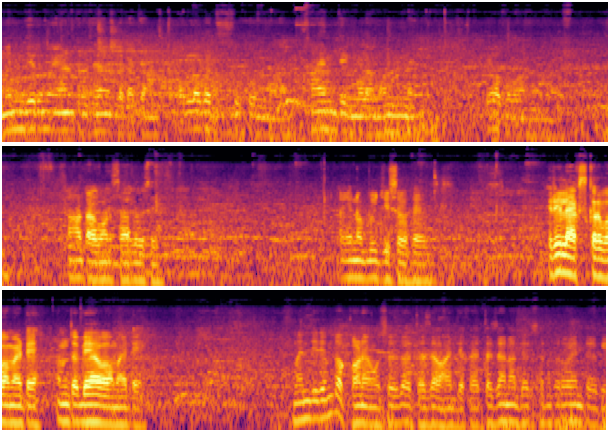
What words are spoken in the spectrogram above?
મંદિરમાં એન્ટર થયા એટલે કાંઈક આમ અલગ જ સુકૂન મળે શાંતિ મળે મનને. કેવો ભગવાન. સાંટા પણ સારું છે. એનો બીજો છે રિલેક્સ કરવા માટે, આમ તો બેહવા માટે. મંદિર એમ તો ઘણે છે તો ધજા વાંચ દેખાય. ધજાના દર્શન કરવા હોય ને તો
